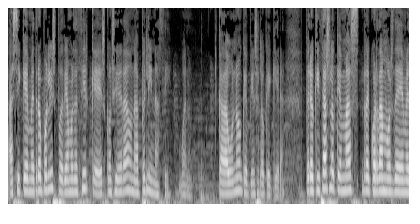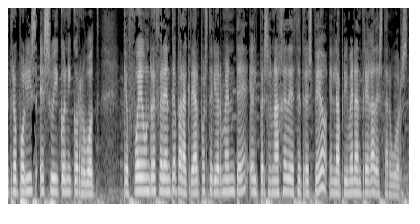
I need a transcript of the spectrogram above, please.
Así que Metrópolis podríamos decir que es considerada una peli nazi. Bueno, cada uno que piense lo que quiera. Pero quizás lo que más recordamos de Metrópolis es su icónico robot, que fue un referente para crear posteriormente el personaje de C3PO en la primera entrega de Star Wars.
